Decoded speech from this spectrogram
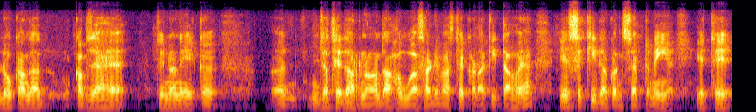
ਲੋਕਾਂ ਦਾ ਕਬਜ਼ਾ ਹੈ, ਜਿਨ੍ਹਾਂ ਨੇ ਇੱਕ ਜਥੇਦਾਰ ਨਾਂ ਦਾ ਹਊਆ ਸਾਡੇ ਵਾਸਤੇ ਖੜਾ ਕੀਤਾ ਹੋਇਆ। ਇਹ ਸਿੱਖੀ ਦਾ ਕਨਸੈਪਟ ਨਹੀਂ ਹੈ। ਇੱਥੇ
